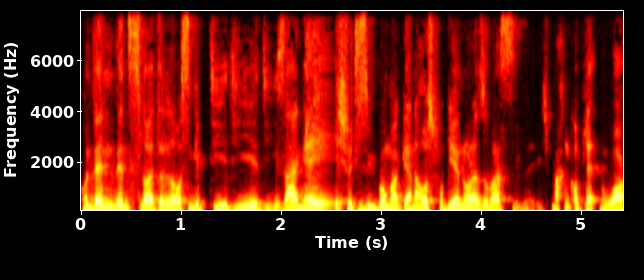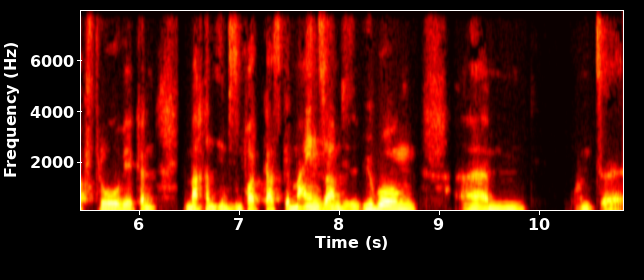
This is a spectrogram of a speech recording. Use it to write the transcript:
Und wenn es Leute da draußen gibt, die, die, die sagen, hey, ich würde diese Übung mal gerne ausprobieren oder sowas, ich mache einen kompletten Walkthrough, wir können wir machen in diesem Podcast gemeinsam diese Übung. Ähm, und äh,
